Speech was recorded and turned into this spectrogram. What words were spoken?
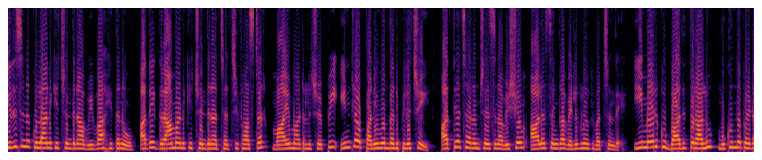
గిరిజన కులానికి చెందిన వివాహితను అదే గ్రామానికి చెందిన చర్చి ఫాస్టర్ మాయమాటలు చెప్పి ఇంట్లో పని ఉందని పిలిచి అత్యాచారం చేసిన విషయం ఆలస్యంగా వెలుగులోకి వచ్చింది. ఈ మేరకు బాధితురాలు ముకుందపేట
